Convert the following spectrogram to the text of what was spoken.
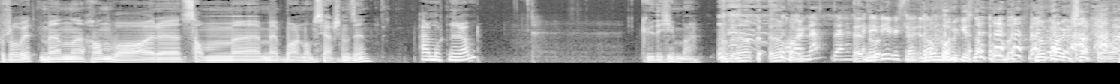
for så vidt. Men eh, han var eh, sammen med- med barndomskjæresten sin. Er det Morten Ramm? Gud i himmelen. Nå, nå, nå, nå, kan vi-. Eh, Er nå kan vi ikke snakke om det. Nå kan vi ikke snakke om det.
